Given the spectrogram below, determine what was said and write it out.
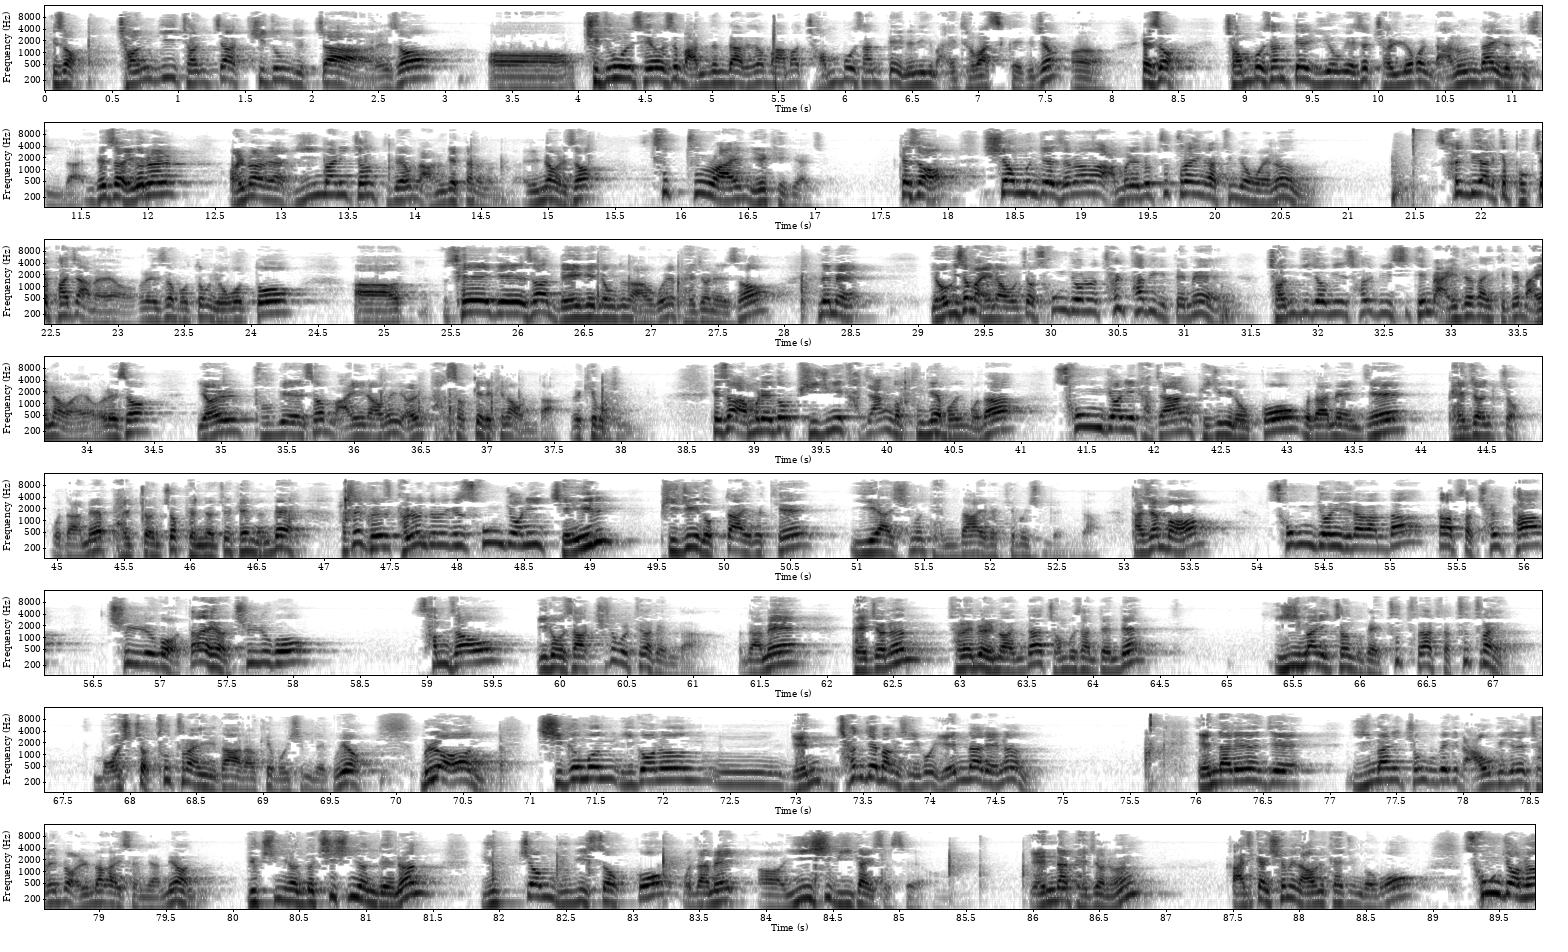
그래서 전기 전자 기둥 주자. 그래서 어, 기둥을 세워서 만든다. 그래서 뭐 아마 전보산대 이런 얘기 많이 들어봤을 거예요. 그죠? 어. 그래서 전보산대를 이용해서 전력을 나눈다 이런 뜻입니다. 그래서 이거를 얼마나 22,900원 나누겠다는 겁니다. 일명 그래서 투투라인 이렇게 얘기하죠. 그래서 시험 문제에서는 아무래도 투투라인 같은 경우에는 설비가 이렇게 복잡하지 않아요. 그래서 보통 이것도 어, 3개에서 4개 정도 나오고요. 배전에서. 그 다음에 여기서 많이 나오죠. 송전은 철탑이기 때문에 전기적인 설비 시스템이 많이 들어가 있기 때문에 많이 나와요. 그래서 12개에서 많이 나오면 15개 이렇게 나온다. 이렇게 보시면 됩니다. 그래서 아무래도 비중이 가장 높은 게 뭐보다 송전이 가장 비중이 높고 그 다음에 이제 배전 쪽, 그 다음에 발전 쪽, 변전 쪽 했는데 사실 그래서 결론적으로 송전이 제일 비중이 높다 이렇게 이해하시면 된다 이렇게 보시면 됩니다. 다시 한번 송전이 지나간다 따라합시다. 철탑 765 따라해요. 765 345 154 킬로볼트가 된다. 그 다음에 배전은 전압이 얼마 된다? 전부산대인데 22,900 투트라 합시다. 투트라인 멋있죠. 투트라인이다. 이렇게 보시면 되고요. 물론 지금은 이거는 음, 옛- 천재 방식이고 옛날에는 옛날에는 이제 22,900이 나오기 전에 저렴이 얼마가 있었냐면 60년도, 70년대에는 6.6이 있었고 그다음에 22가 있었어요. 옛날 배전은 아직까지 시험에 나오니까 해준 거고 송전은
